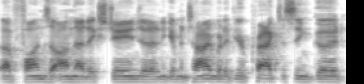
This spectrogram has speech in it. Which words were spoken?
of, of funds on that exchange at any given time. But if you're practicing good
